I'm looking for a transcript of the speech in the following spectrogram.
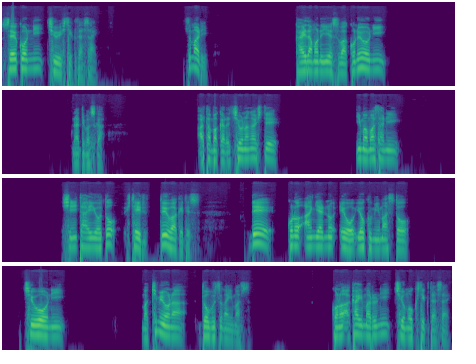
聖痕に注意してください。つまり、替え玉のイエスはこのように、なんて言いますか、頭から血を流して、今まさに死に対応としているというわけです。で、このアンギャルの絵をよく見ますと、中央に、まあ、奇妙な動物がいます。この赤い丸に注目してください。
